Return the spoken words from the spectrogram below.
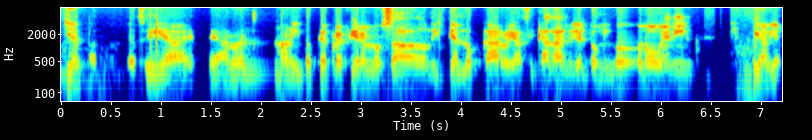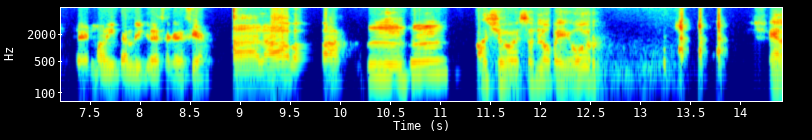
y el pastor decía este, a los hermanitos que prefieren los sábados limpiar los carros y acicalarlos y el domingo no venir. Y había tres hermanitas en la iglesia que decían, alaba. eso es lo peor. El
